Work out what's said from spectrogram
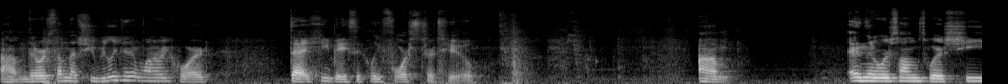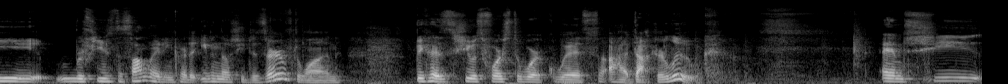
Um, there were some that she really didn't want to record that he basically forced her to. Um, and there were songs where she refused the songwriting credit, even though she deserved one because she was forced to work with uh, Dr. Luke. And she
